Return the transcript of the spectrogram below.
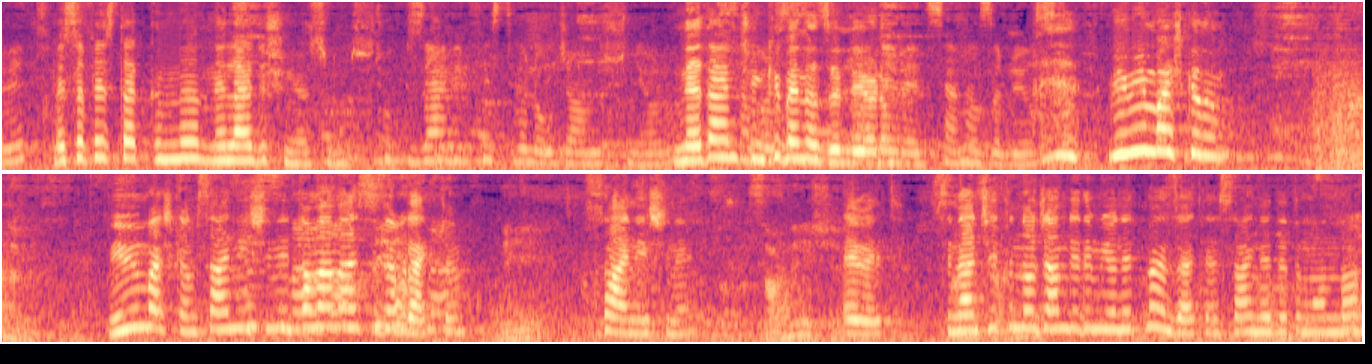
Evet, Mesa Fest hakkında neler düşünüyorsunuz? çok güzel bir festival olacağını düşünüyorum. Neden? Çünkü ben hazırlıyorum. Evet, sen hazırlıyorsun. Mümin Başkanım. Mümin Başkanım sahne işini tamamen size bıraktım. Neyi? Sahne işini. Sahne işi. Evet. Sinan Çetin hocam dedim yönetmen zaten. Sahne dedim ondan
